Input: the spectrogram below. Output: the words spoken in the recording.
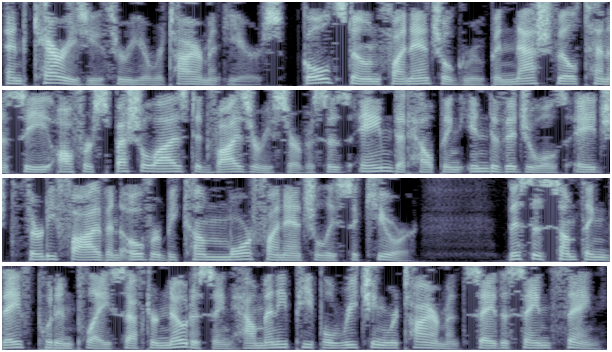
and carries you through your retirement years. Goldstone Financial Group in Nashville, Tennessee offers specialized advisory services aimed at helping individuals aged 35 and over become more financially secure. This is something they've put in place after noticing how many people reaching retirement say the same thing.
